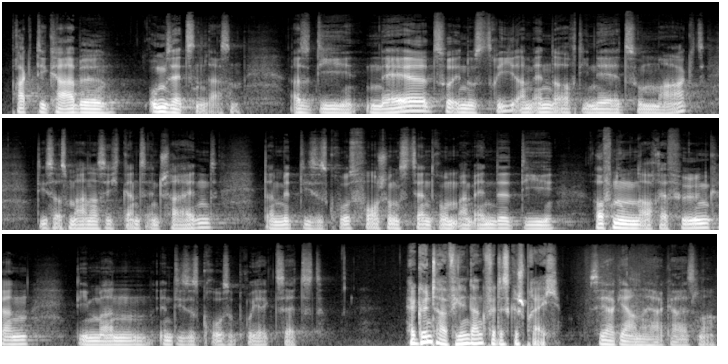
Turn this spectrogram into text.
praktikabel umsetzen lassen. Also die Nähe zur Industrie, am Ende auch die Nähe zum Markt, die ist aus meiner Sicht ganz entscheidend, damit dieses Großforschungszentrum am Ende die Hoffnungen auch erfüllen kann, die man in dieses große Projekt setzt. Herr Günther, vielen Dank für das Gespräch. Sehr gerne, Herr Geisler.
